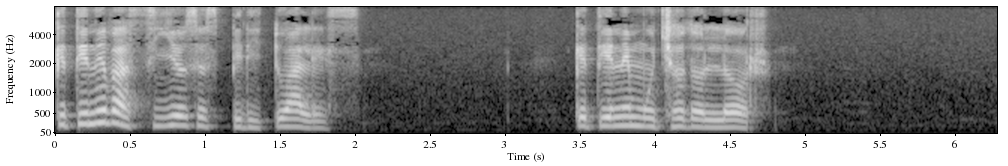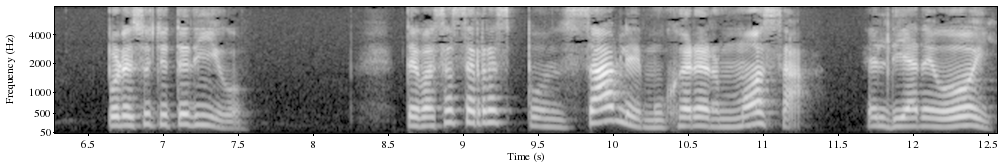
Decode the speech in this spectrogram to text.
que tiene vacíos espirituales, que tiene mucho dolor. Por eso yo te digo, te vas a ser responsable, mujer hermosa, el día de hoy,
